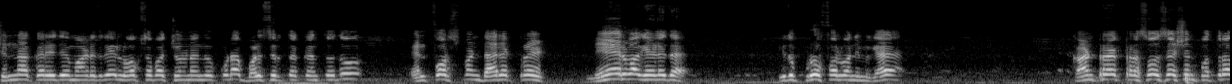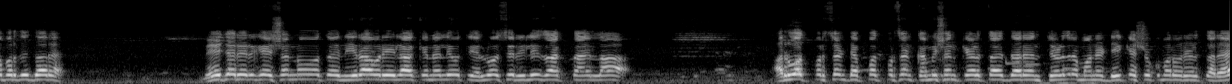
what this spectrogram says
ಚಿನ್ನ ಖರೀದಿ ಮಾಡಿದ್ರೆ. ಲೋಕಸಭಾ ಚುನಾವಣೆಯಲ್ಲೂ ಕೂಡ ಬಳಸಿರ್ತಕ್ಕಂಥದ್ದು ಎನ್ಫೋರ್ಸ್ಮೆಂಟ್ ಡೈರೆಕ್ಟ್ರೇಟ್ ನೇರವಾಗಿ ಹೇಳಿದೆ. ಇದು ಪ್ರೂಫ್ ಅಲ್ವಾ ನಿಮಗೆ? ಕಾಂಟ್ರಾಕ್ಟರ್ ಅಸೋಸಿಯೇಷನ್ ಪತ್ರ ಬರೆದಿದ್ದಾರೆ. ಮೇಜರ್ ಇರಿಗೇಷನ್ನು ಅಥವಾ ನೀರಾವರಿ ಇಲಾಖೆನಲ್ಲಿ ಇವತ್ತು ಎಲ್ ಒ ಸಿ ರಿಲೀಸ್ ಆಗ್ತಾ ಇಲ್ಲ. ಅರವತ್ತು ಪರ್ಸೆಂಟ್, ಎಪ್ಪತ್ತು ಪರ್ಸೆಂಟ್ ಕಮಿಷನ್ ಕೇಳ್ತಾ ಇದ್ದಾರೆ ಅಂತ ಹೇಳಿದ್ರೆ ಮೊನ್ನೆ ಡಿ ಕೆ ಶಿವಕುಮಾರ್ ಅವ್ರು ಹೇಳ್ತಾರೆ.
